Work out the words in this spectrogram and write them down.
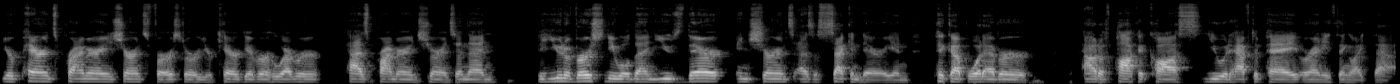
your parents' primary insurance first, or your caregiver, whoever has primary insurance, and then the university will then use their insurance as a secondary and pick up whatever out of pocket costs you would have to pay or anything like that.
